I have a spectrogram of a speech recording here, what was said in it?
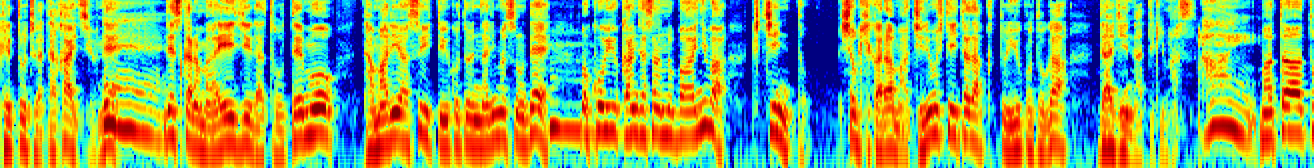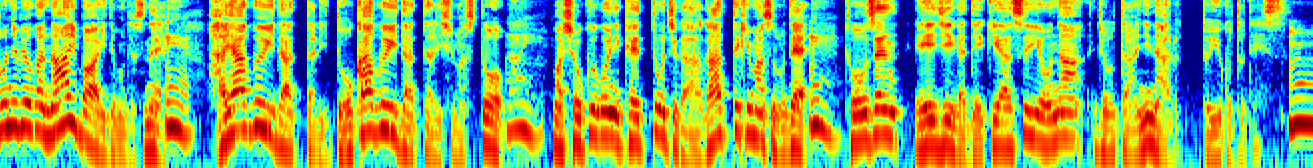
血糖値が高いですよね。えー、ですから、まあ、AG がとても溜まりやすいということになりますので、うん、まあ、こういう患者さんの場合には、きちんと初期からまあ治療していただくということが大事になってきます。はい、また糖尿病がない場合でもですね、ええ、早食いだったりドカ食いだったりしますと、はい、まあ食後に血糖値が上がってきますので、え、当然 AG ができやすいような状態になるということです。うん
